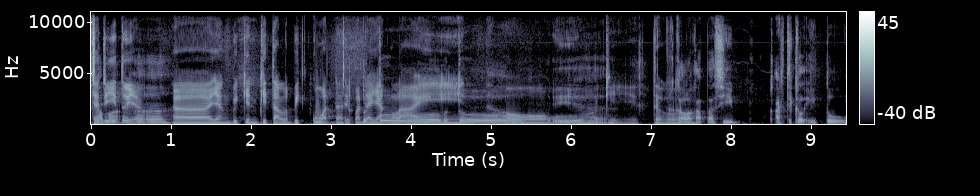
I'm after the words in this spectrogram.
Jadi Sama, itu ya heeh. eh, yang bikin kita lebih kuat daripada yang Betul, lain. betul. Oh, Iya. gitu. Kalau kata si artikel itu.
